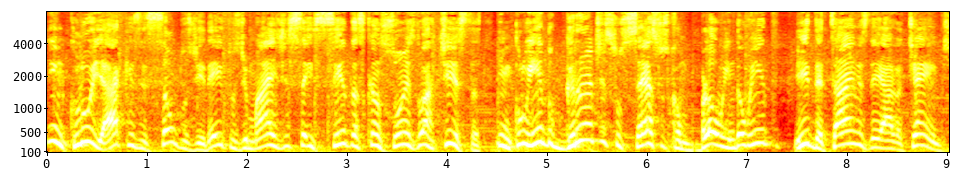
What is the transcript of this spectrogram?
inclui a aquisição dos direitos de mais de 600 canções do artista, incluindo grandes sucessos como Blowing the Wind e The Times They Are a Change.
